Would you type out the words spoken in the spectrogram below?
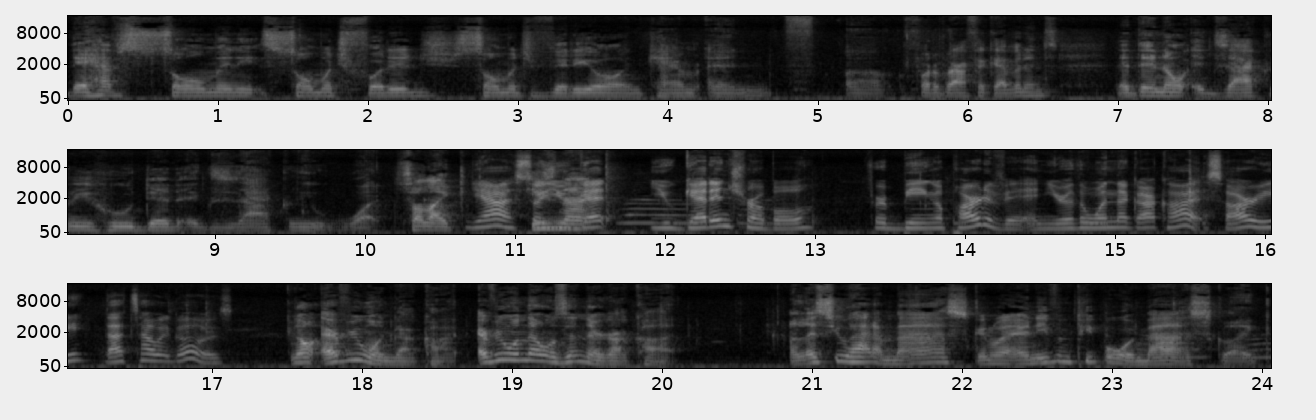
they have so many, so much footage, so much video and cam and uh, photographic evidence that they know exactly who did exactly what. So like, yeah, so you not... get you get in trouble for being a part of it, and you're the one that got caught. Sorry, that's how it goes. No, everyone got caught. Everyone that was in there got caught unless you had a mask and and even people with masks like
